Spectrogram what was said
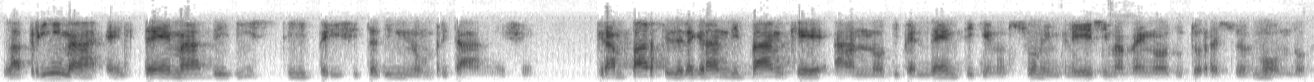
La prima è il tema dei visti per i cittadini non britannici. Gran parte delle grandi banche hanno dipendenti che non sono inglesi ma vengono da tutto il resto del mondo,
